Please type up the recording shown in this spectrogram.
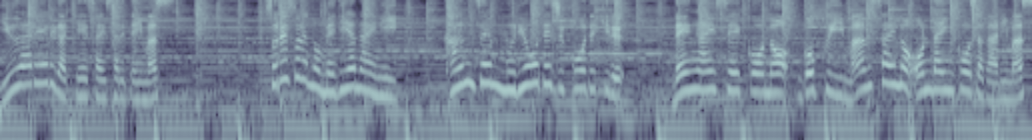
URL が掲載されています。それぞれのメディア内に完全無料で受講できる恋愛成功の極意満載のオンライン講座があります。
